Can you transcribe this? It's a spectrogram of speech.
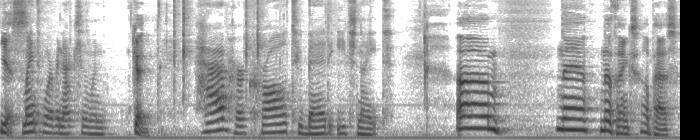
Yes. Mine's more of an action one. Good. Have her crawl to bed each night. Um, nah, no thanks. I'll pass.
